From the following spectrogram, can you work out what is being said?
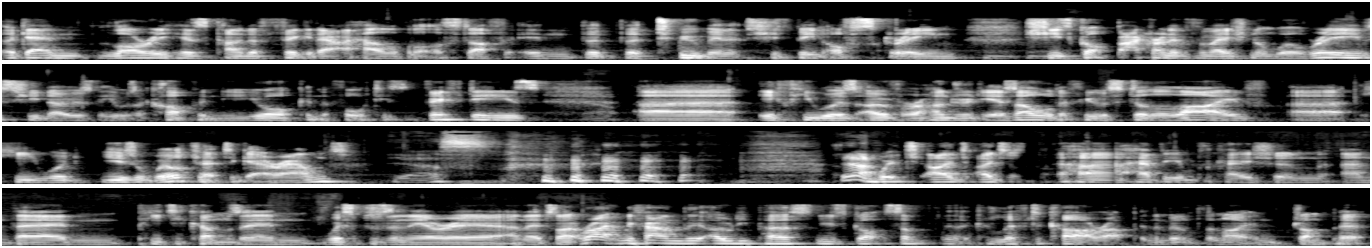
Again, Laurie has kind of figured out a hell of a lot of stuff in the, the two minutes she's been off screen. She's got background information on Will Reeves. She knows that he was a cop in New York in the 40s and 50s. Uh, if he was over 100 years old, if he was still alive, uh, he would use a wheelchair to get around. Yes. yeah. which I, I just uh, heavy implication. And then Petey comes in, whispers in their ear, and they're just like, right, we found the only person who's got something that can lift a car up in the middle of the night and jump it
